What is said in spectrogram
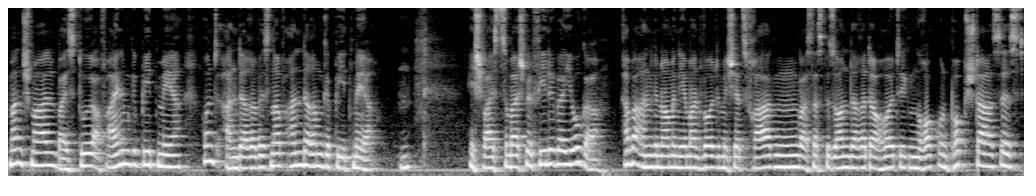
Manchmal weißt du auf einem Gebiet mehr und andere wissen auf anderem Gebiet mehr. Hm? Ich weiß zum Beispiel viel über Yoga. Aber angenommen, jemand wollte mich jetzt fragen, was das Besondere der heutigen Rock- und Popstars ist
